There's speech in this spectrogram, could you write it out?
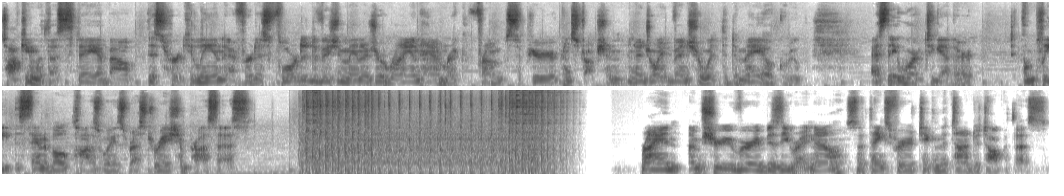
Talking with us today about this Herculean effort is Florida Division Manager Ryan Hamrick from Superior Construction in a joint venture with the De Moya Group as they work together to complete the Sanibel Causeway's restoration process. Ryan, I'm sure you're very busy right now, so thanks for taking the time to talk with us.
